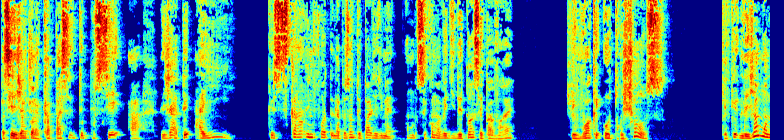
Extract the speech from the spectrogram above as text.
Parce qu'il y a des gens qui ont la capacité de te pousser à, déjà à te haïr. Que quand une fois la personne te parle, je dis, mais ce qu'on m'avait dit de toi, c'est pas vrai. Je vois que autre chose. Les gens m'ont,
